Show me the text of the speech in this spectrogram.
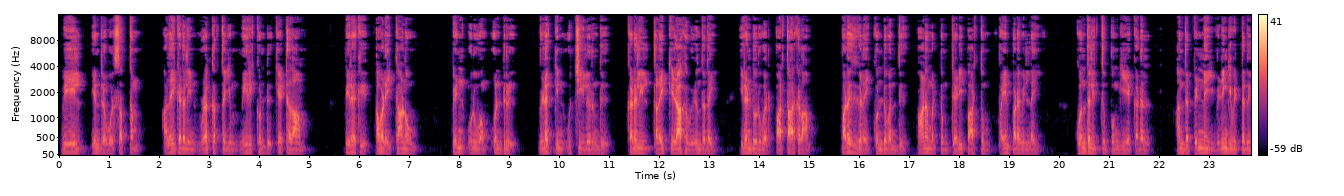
வீல் என்ற ஒரு சத்தம் அலைக்கடலின் முழக்கத்தையும் மீறிக்கொண்டு கேட்டதாம். பிறகு அவளை காணோம். பெண் உருவம் ஒன்று விளக்கின் உச்சியிலிருந்து கடலில் தலைக்கீழாக விழுந்ததை இரண்டொருவர் பார்த்தார்களாம். படகுகளை கொண்டு வந்து ஆனமட்டும் தேடி பார்த்தும் பயன்படவில்லை. கொந்தளித்து பொங்கிய கடல் அந்த பெண்ணை விழுங்கிவிட்டது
